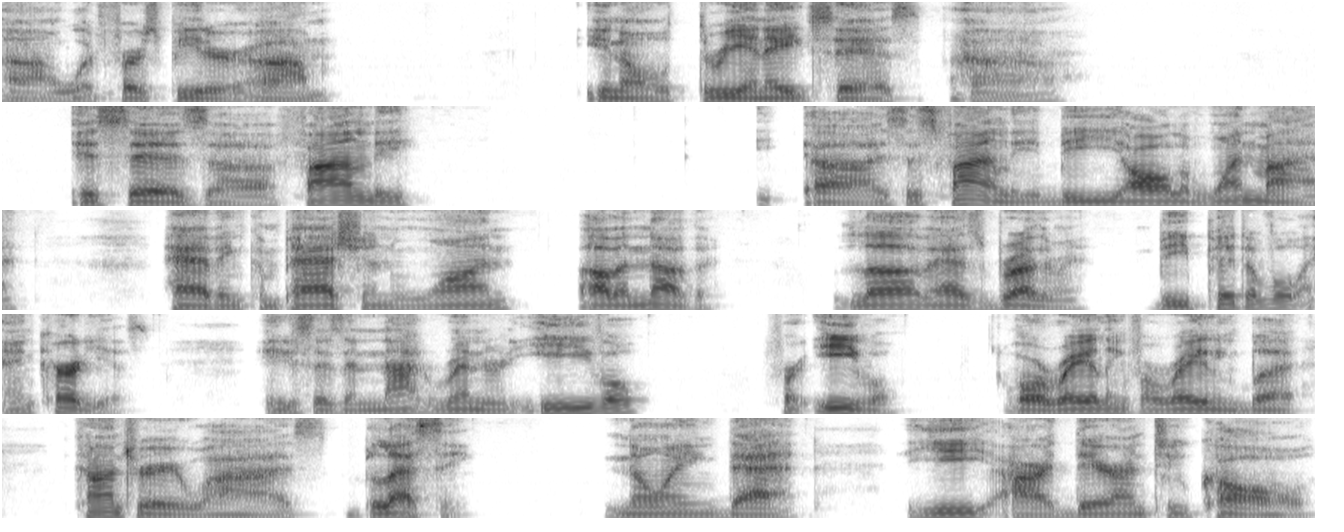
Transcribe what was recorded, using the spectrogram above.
uh, what First Peter, um, you know, three and eight says. Uh, it says, uh, "Finally, uh, it says, finally, be ye all of one mind, having compassion one of another, love as brethren, be pitiful and courteous." he says, "And not rendering evil for evil." or railing for railing, but contrariwise, blessing, knowing that ye are thereunto called,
